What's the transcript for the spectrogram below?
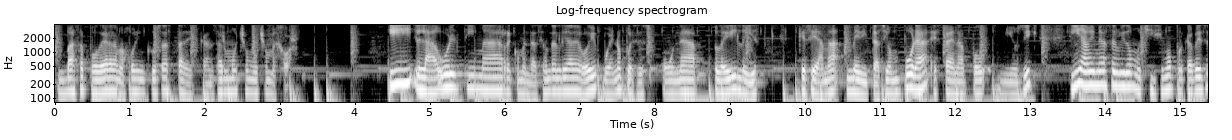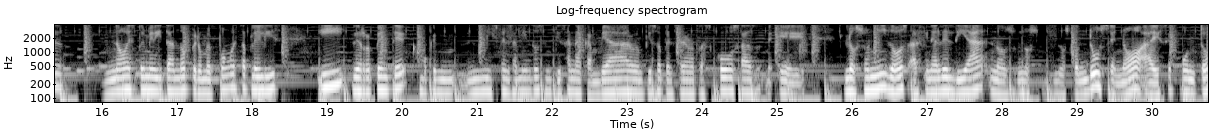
vas a poder a lo mejor incluso hasta descansar mucho, mucho mejor. Y la última recomendación del día de hoy, bueno, pues es una playlist que se llama Meditación Pura, está en Apple Music y a mí me ha servido muchísimo porque a veces no estoy meditando, pero me pongo esta playlist y de repente como que mis pensamientos empiezan a cambiar o empiezo a pensar en otras cosas. Eh, los sonidos al final del día nos, nos, conducen ¿no? a ese punto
